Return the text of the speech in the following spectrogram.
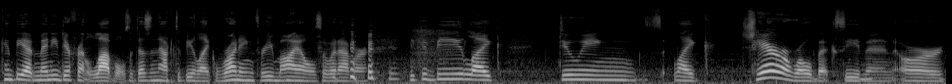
can be at many different levels. It doesn't have to be like running three miles or whatever. it could be like doing like chair aerobics mm-hmm. even or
